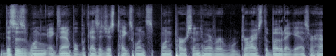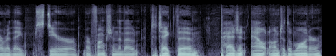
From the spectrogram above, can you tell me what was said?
This is one example because it just takes one one person, whoever drives the boat, I guess, or however they steer or, or function the boat, to take the pageant out onto the water,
